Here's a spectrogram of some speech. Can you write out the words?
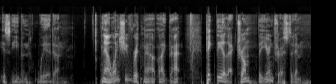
is even weirder. Now, once you've written out like that, pick the electron that you're interested in.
